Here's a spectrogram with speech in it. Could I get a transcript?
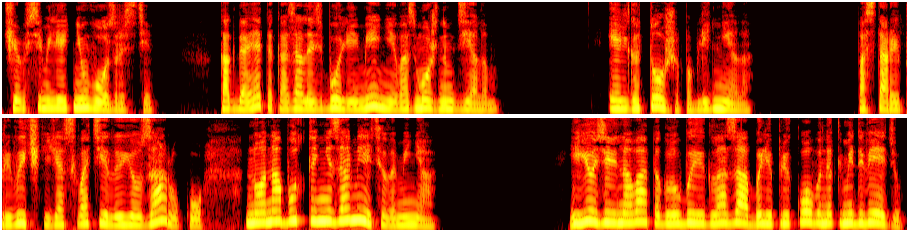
чем в семилетнем возрасте, когда это казалось более-менее возможным делом. Эльга тоже побледнела. По старой привычке я схватила ее за руку, но она будто не заметила меня. Ее зеленовато-голубые глаза были прикованы к медведю,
